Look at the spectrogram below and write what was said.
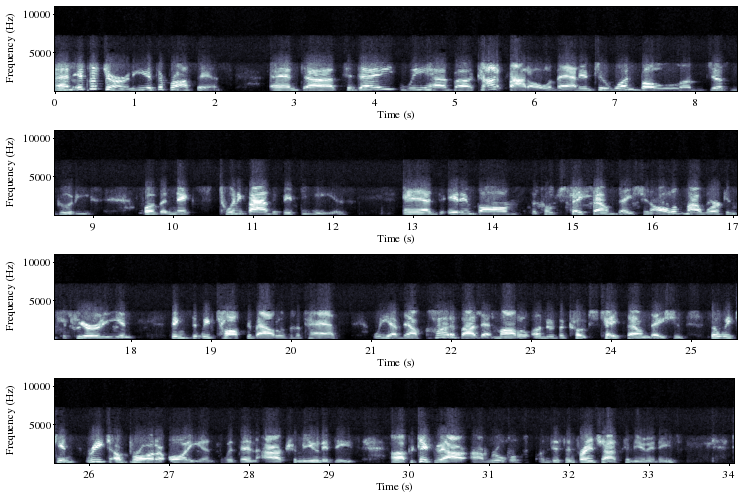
and it's a journey, it's a process. And uh, today we have uh, codified all of that into one bowl of just goodies for the next 25 to 50 years. And it involves the Coach Tate Foundation, all of my work in security and things that we've talked about over the past. We have now codified that model under the Coach Tate Foundation so we can reach a broader audience within our communities, uh, particularly our, our rural disenfranchised communities.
